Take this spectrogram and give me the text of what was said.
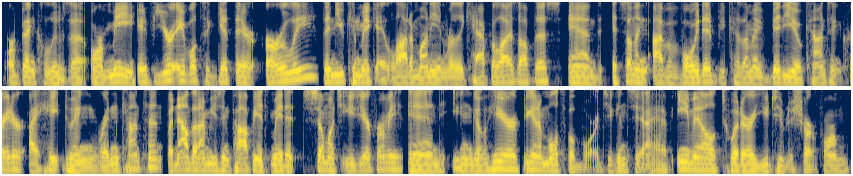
or Ben Kaluza or me. If you're able to get there early, then you can make a lot of money and really capitalize off this. And it's something I've avoided because I'm a video content creator. I hate doing written content. But now that I'm using Poppy, it's made it so much easier for me. And you can go here, you can have multiple boards. You can see I have email, Twitter, YouTube to short form,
